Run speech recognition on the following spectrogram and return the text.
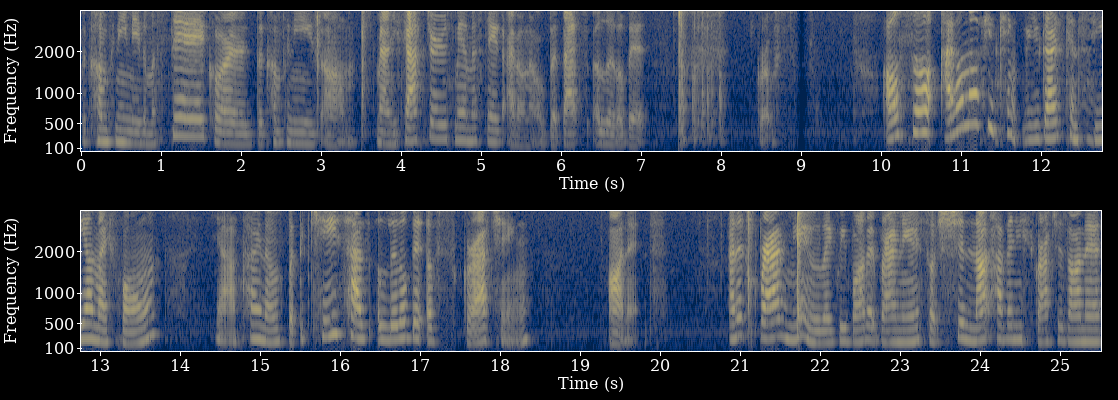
the company made a mistake or the company's um, manufacturers made a mistake. I don't know, but that's a little bit gross. Also, I don't know if you can, you guys can see on my phone. Yeah, kind of. But the case has a little bit of scratching on it. And it's brand new. Like, we bought it brand new, so it should not have any scratches on it.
